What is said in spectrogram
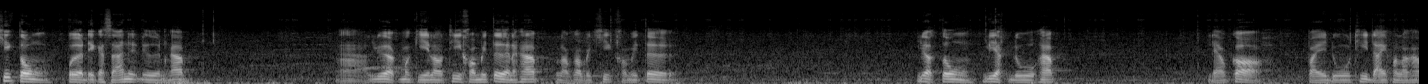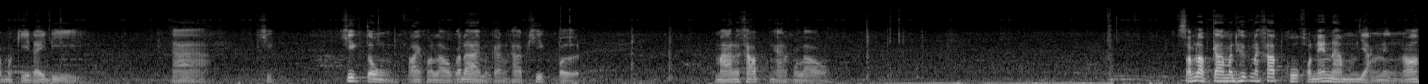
คลิกตรงเปิดเอกสารอื่นๆครับเลือกเมื่อกี้เราที่คอมพิวเตอร์นะครับ เราก็ไปคลิกคอมพิวเตอร์ เลือกตรงเรียกดูครับ แล้วก็ไปดูที่ไดของเราครับเมื่อกี้ได้ดีอ่าคลิกคลิกตรงไฟล์ของเราก็ได้เหมือนกันครับ คลิกเปิด มาแล้วครับ งานของเราสำหรับการบันทึกนะครับครูขอแนะนำอย่างหนึ่งเนาะ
